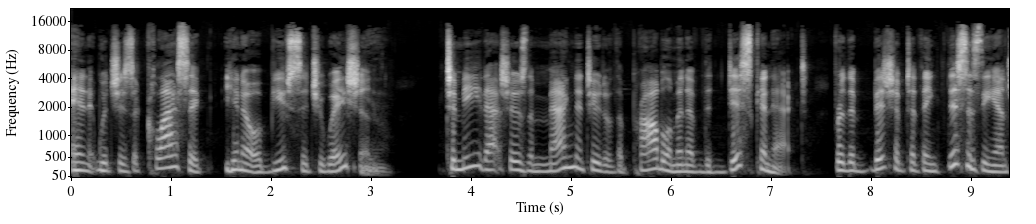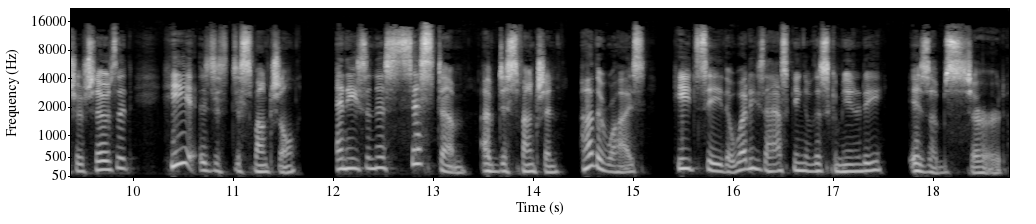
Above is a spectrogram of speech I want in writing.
And which is a classic, you know, abuse situation. To me, that shows the magnitude of the problem and of the disconnect. For the bishop to think this is the answer shows that he is just dysfunctional and he's in a system of dysfunction. Otherwise, he'd see that what he's asking of this community is absurd.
